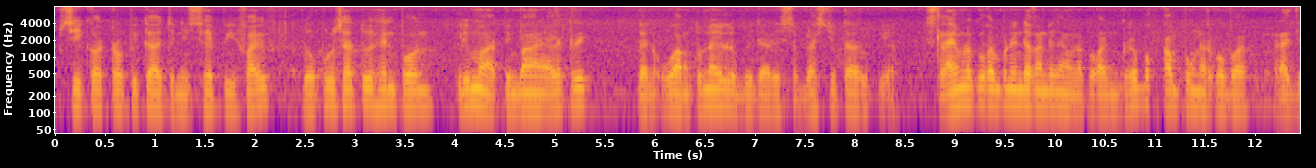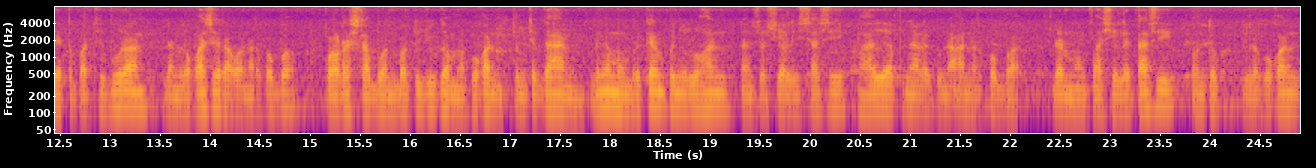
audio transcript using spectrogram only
psikotropika jenis Happy Five, 21 handphone, 5 timbangan elektrik, dan uang tunai lebih dari 11 juta rupiah. Selain melakukan penindakan dengan melakukan gerbek kampung narkoba, razia tempat hiburan, dan lokasi rawan narkoba, Polres Labuan Batu juga melakukan pencegahan dengan memberikan penyuluhan dan sosialisasi bahaya penyalahgunaan narkoba dan memfasilitasi untuk dilakukan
